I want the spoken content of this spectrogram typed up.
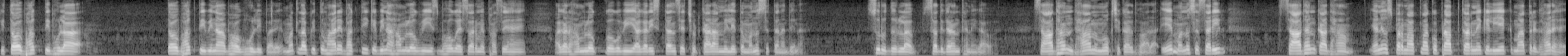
कि तो भक्ति भूला तो भक्ति बिना भव भूली पड़े। मतलब कि तुम्हारे भक्ति के बिना हम लोग भी इस भोग ऐश्वर में फंसे हैं। अगर हम लोग को भी अगर इस तन से छुटकारा मिले तो मनुष्य तन देना। सुर दुर्लभ, सदग्रंथ ने गावा साधन धाम मोक्ष कर द्वारा। ये मनुष्य शरीर, साधन का धाम। यानी उस परमात्मा को प्राप्त करने के लिए एकमात्र घर है।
